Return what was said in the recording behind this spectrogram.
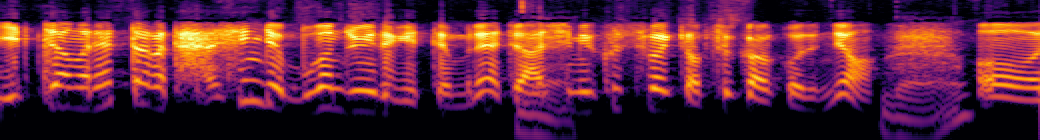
입장을 했다가 다시 이제 무관중이 되기 때문에 네. 아쉬움이 클 수밖에 없을 것 같거든요. 네. 어,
